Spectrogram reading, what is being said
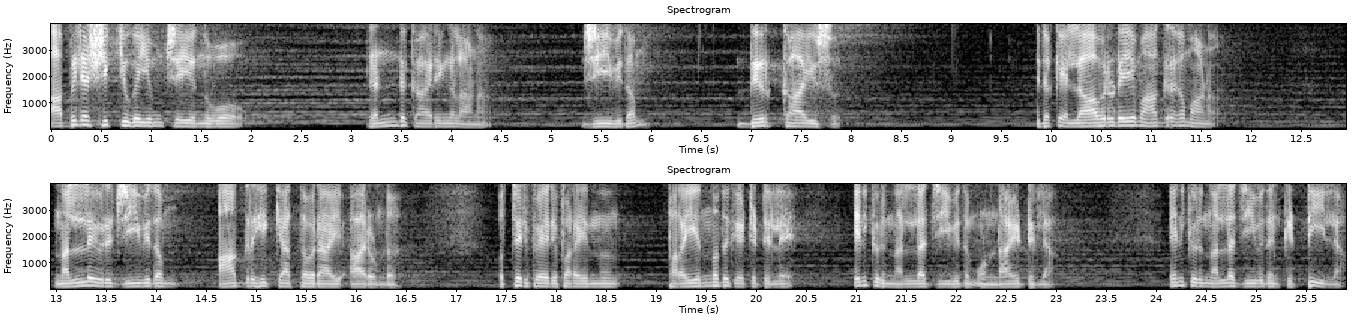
അഭിലഷിക്കുകയും ചെയ്യുന്നുവോ? രണ്ട് കാര്യങ്ങളാണ്. ജീവിതം ദീർഘായുസ്. ഇതൊക്കെ എല്ലാവരുടെയും ആഗ്രഹമാണ്. നല്ലൊരു ജീവിതം ആഗ്രഹിക്കാത്തവരായി ആരുണ്ട്? ഒത്തിരി പേര് പറയുന്ന പറയുന്നത് കേട്ടിട്ടില്ലേ? എനിക്കൊരു നല്ല ജീവിതം ഉണ്ടായിട്ടില്ല. എനിക്കൊരു നല്ല ജീവിതം കിട്ടിയില്ല.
